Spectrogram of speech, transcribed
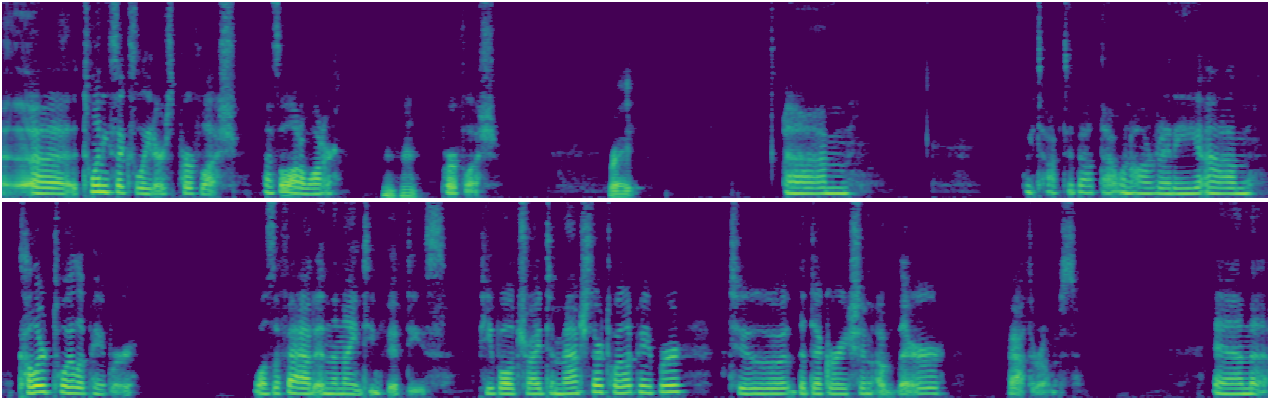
uh, 26 liters per flush. That's a lot of water hmm per flush. Right. Um, we talked about that one already. Um, colored toilet paper was a fad in the 1950s. People tried to match their toilet paper to the decoration of their bathrooms. And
